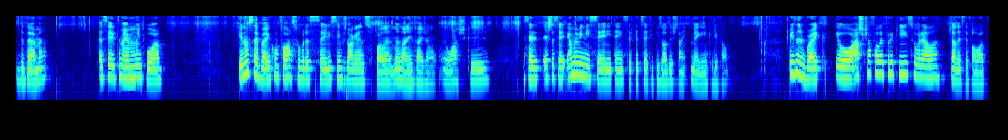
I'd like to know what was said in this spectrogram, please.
de Dama. A série também é muito boa. Eu não sei bem como falar sobre a série sem vos dar grande spoiler, mas olhem, vejam, eu acho que série, esta série é uma minissérie, tem cerca de 7 episódios, está mega incrível. Prison Break, eu acho que já falei por aqui sobre ela, já deve ter falado,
